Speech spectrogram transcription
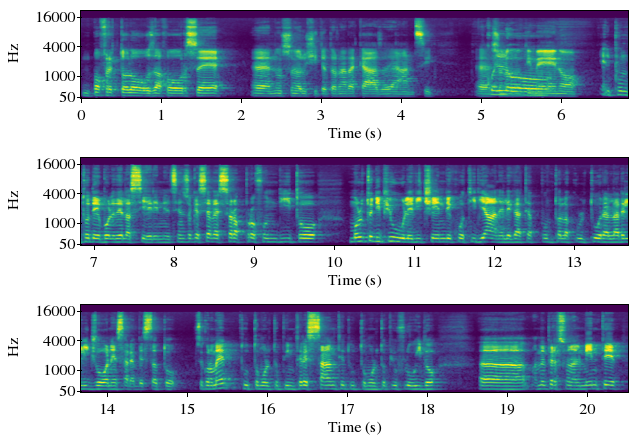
un po' frettolosa forse, eh, non sono riusciti a tornare a casa, anzi eh, Quello- sono venuti meno. è il punto debole della serie, nel senso che se avessero approfondito molto di più le vicende quotidiane legate appunto alla cultura e alla religione sarebbe stato, secondo me, tutto molto più interessante, tutto molto più fluido. Eh, a me personalmente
